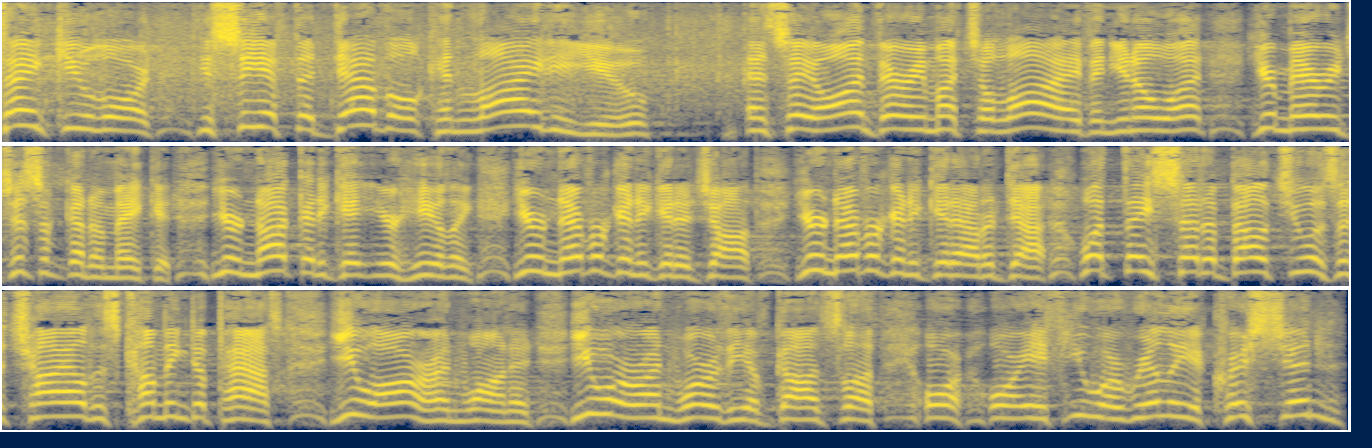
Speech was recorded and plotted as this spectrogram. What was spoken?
Thank you, Lord. You see, if the devil can lie to you, and say, Oh, I'm very much alive. And you know what? Your marriage isn't going to make it. You're not going to get your healing. You're never going to get a job. You're never going to get out of debt. What they said about you as a child is coming to pass. You are unwanted. You are unworthy of God's love. Or, or if you were really a Christian,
